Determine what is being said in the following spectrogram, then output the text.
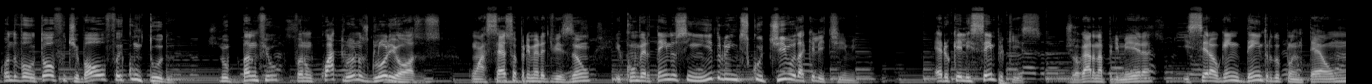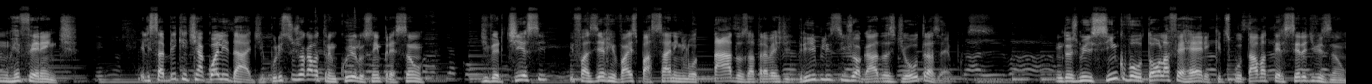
Quando voltou ao futebol, foi com tudo. No Banfield, foram quatro anos gloriosos, com acesso à primeira divisão e convertendo-se em ídolo indiscutível daquele time. Era o que ele sempre quis: jogar na primeira e ser alguém dentro do plantel, um referente. Ele sabia que tinha qualidade, por isso jogava tranquilo, sem pressão, divertia-se e fazia rivais passarem lotados através de dribles e jogadas de outras épocas. Em 2005 voltou ao La Ferrari, que disputava a terceira divisão.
